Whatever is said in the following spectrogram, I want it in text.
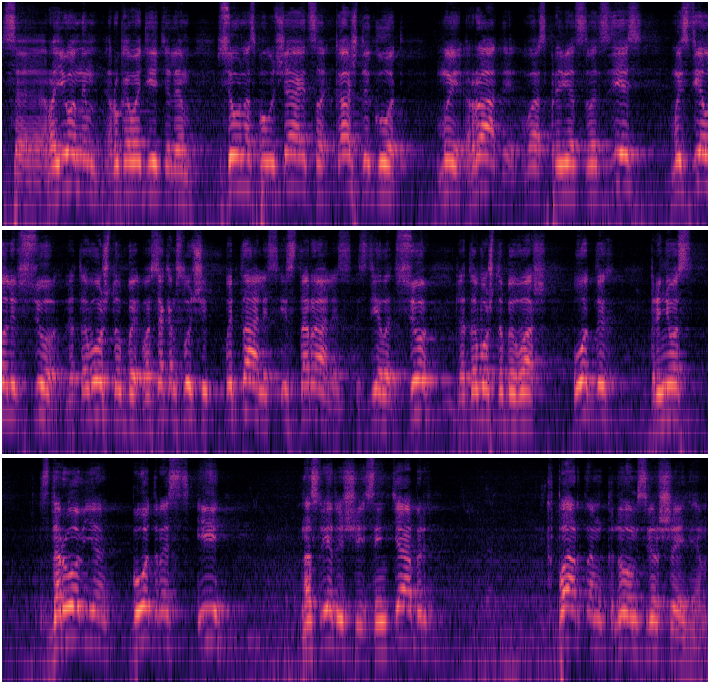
с э, районным руководителем. Все у нас получается. Каждый год мы рады вас приветствовать здесь. Мы сделали все для того, чтобы, во всяком случае, пытались и старались сделать все для того, чтобы ваш отдых принес здоровье, бодрость и на следующий сентябрь к партам, к новым свершениям.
